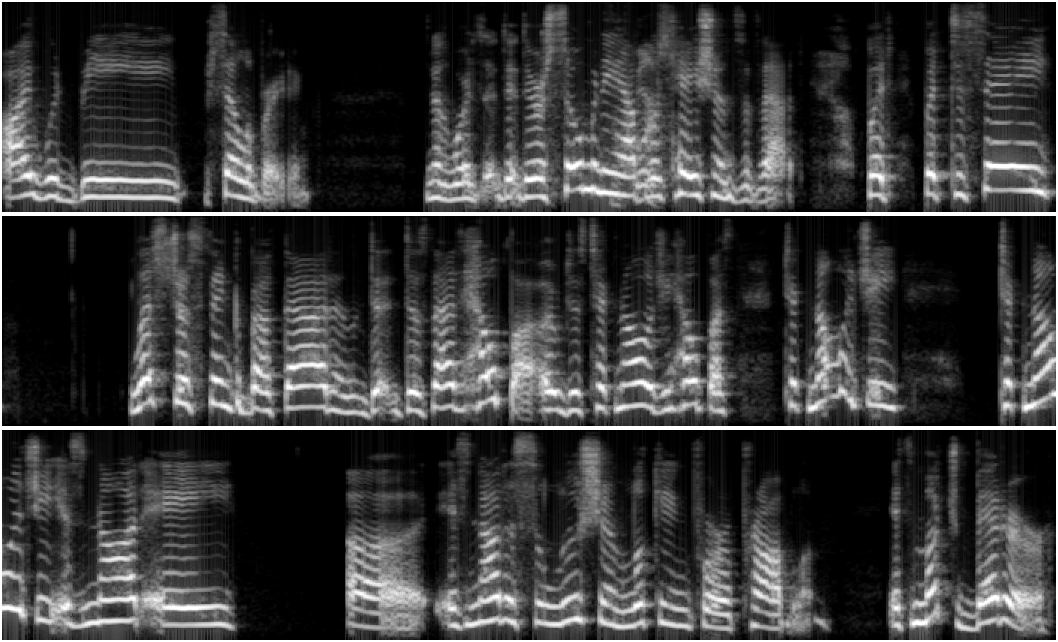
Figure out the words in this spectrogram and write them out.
I would be celebrating. In other words, th- there are so many Of course. applications of that. But but to say, let's just think about that, and d- does that help us? Or does technology help us? Technology, technology is not a uh, is not a solution looking for a problem. It's much better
